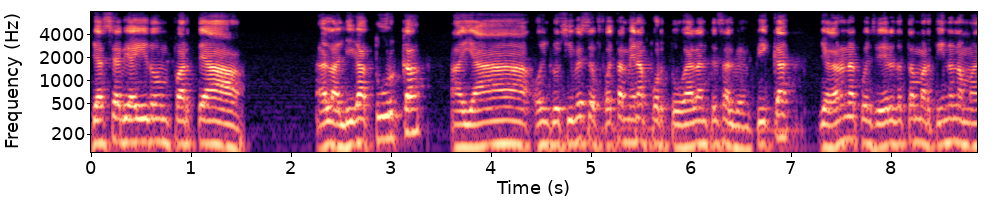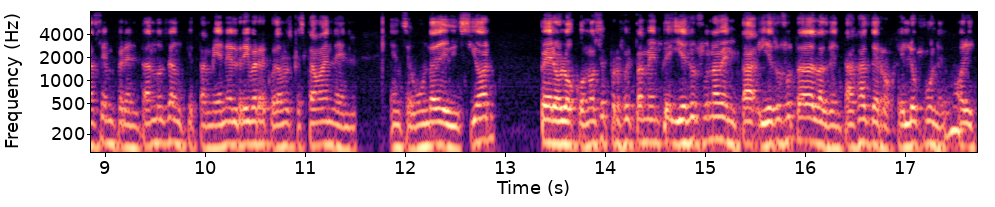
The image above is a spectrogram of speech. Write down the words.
ya se había ido en parte a, a la Liga Turca, allá, o inclusive se fue también a Portugal antes al Benfica, llegaron a coincidir el Tata Martino nada más enfrentándose, aunque también el River recordemos que estaba en, en segunda división, pero lo conoce perfectamente y eso es una ventaja y eso es otra de las ventajas de Rogelio Funes Mori,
